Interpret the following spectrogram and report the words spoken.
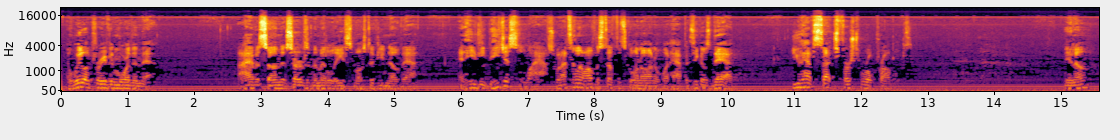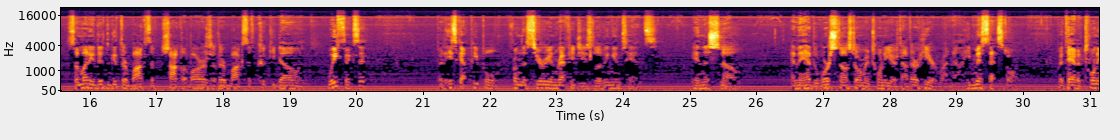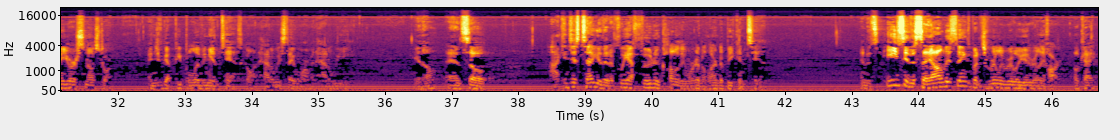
And we look for even more than that. I have a son that serves in the Middle East. Most of you know that. And he, he just laughs. When I tell him all the stuff that's going on and what happens, he goes, Dad, you have such first world problems. You know, somebody didn't get their box of chocolate bars or their box of cookie dough, we fix it. But he's got people from the Syrian refugees living in tents in the snow, and they had the worst snowstorm in 20 years. Now they're here right now. He missed that storm but they had a 20 year snowstorm. And you've got people living in tents going, how do we stay warm and how do we eat? You know? And so I can just tell you that if we have food and clothing, we're going to learn to be content. And it's easy to say all these things, but it's really, really, really hard. Okay?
